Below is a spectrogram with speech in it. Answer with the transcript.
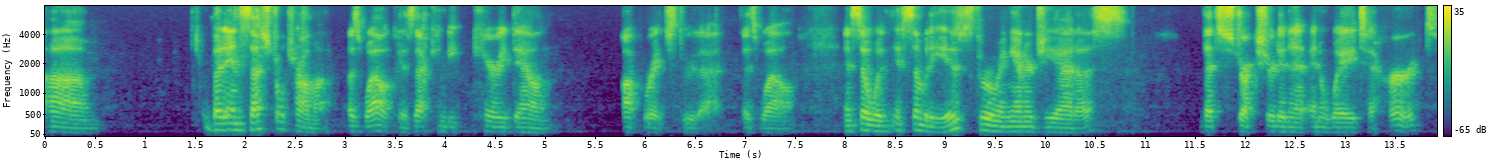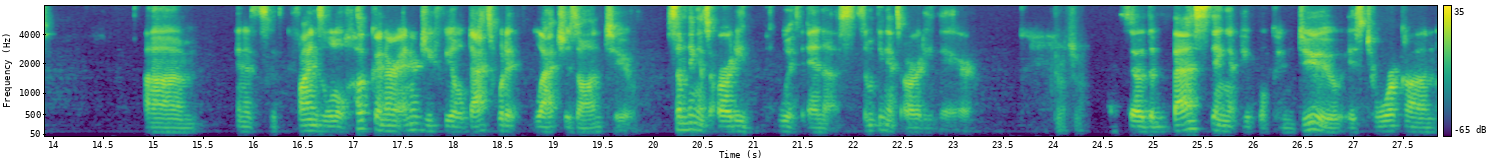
um, but ancestral trauma as well because that can be carried down operates through that as well. And so when if somebody is throwing energy at us that's structured in a, in a way to hurt um, and it's, it finds a little hook in our energy field that's what it latches onto something that's already within us something that's already there Gotcha. so the best thing that people can do is to work on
